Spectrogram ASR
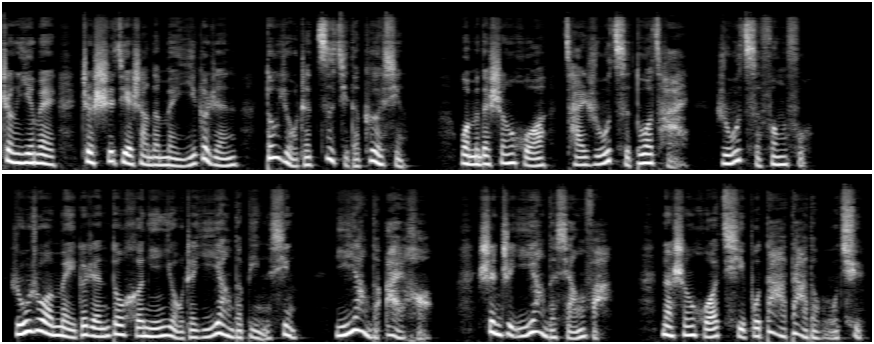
正因为这世界上的每一个人都有着自己的个性。我们的生活才如此多彩，如此丰富。如若每个人都和您有着一样的秉性、一样的爱好，甚至一样的想法，那生活岂不大大的无趣？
